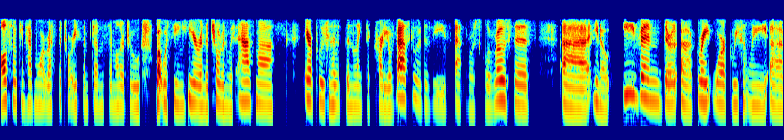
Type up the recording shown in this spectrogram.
also can have more respiratory symptoms, similar to what we're seeing here in the children with asthma. Air pollution has been linked to cardiovascular disease, atherosclerosis, uh, you know, even their uh, great work recently uh,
